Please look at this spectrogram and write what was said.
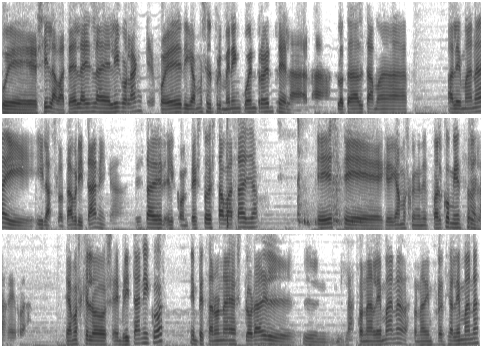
Pues sí, la batalla de la isla de Heligoland, que fue, digamos, el primer encuentro entre la, flota de alta mar alemana y, la flota británica. El contexto de esta batalla es eh, que digamos fue el comienzo de la guerra. Digamos que los eh, británicos empezaron a explorar la zona alemana, la zona de influencia alemana,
